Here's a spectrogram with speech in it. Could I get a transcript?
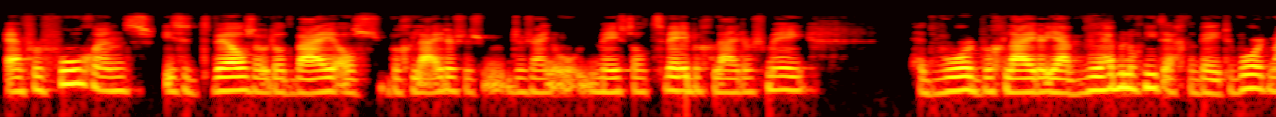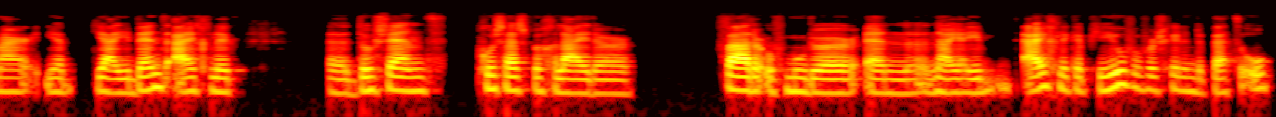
En vervolgens is het wel zo dat wij als begeleiders, dus er zijn meestal twee begeleiders mee. Het woord begeleider, ja, we hebben nog niet echt een beter woord, maar je, ja, je bent eigenlijk uh, docent, procesbegeleider, vader of moeder. En uh, nou ja, je, eigenlijk heb je heel veel verschillende petten op.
